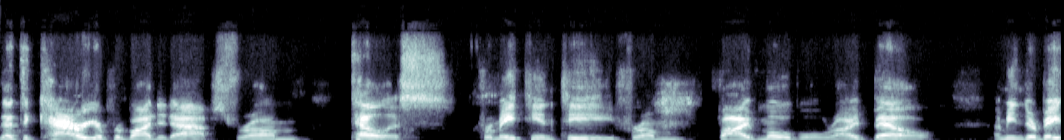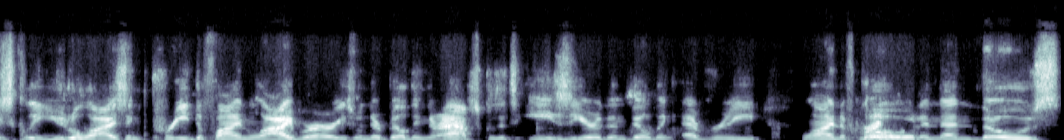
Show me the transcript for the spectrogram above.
that the carrier provided apps from Telus, from AT&T, from Five Mobile, right? Bell. I mean, they're basically utilizing predefined libraries when they're building their apps because it's easier than building every line of code. Right. And then those,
